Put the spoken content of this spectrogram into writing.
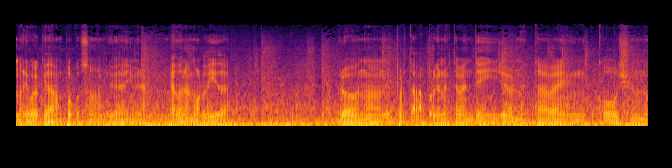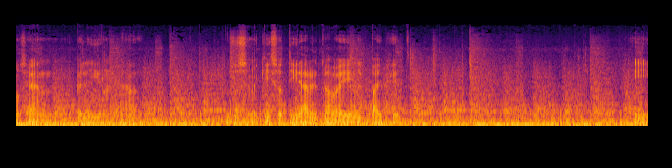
Bueno, igual quedaba un poco zombie, ¿eh? me da una mordida. Pero no, no importaba, porque no estaba en danger, no estaba en caution, o sea, en peligro ni nada. Incluso se me quiso tirar el cabello, el pipehead. Y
